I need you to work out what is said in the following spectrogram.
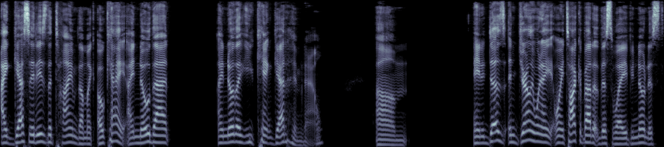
I guess it is the time that I'm like, okay, I know that, I know that you can't get him now. Um, and it does, and generally when I when I talk about it this way, if you noticed,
